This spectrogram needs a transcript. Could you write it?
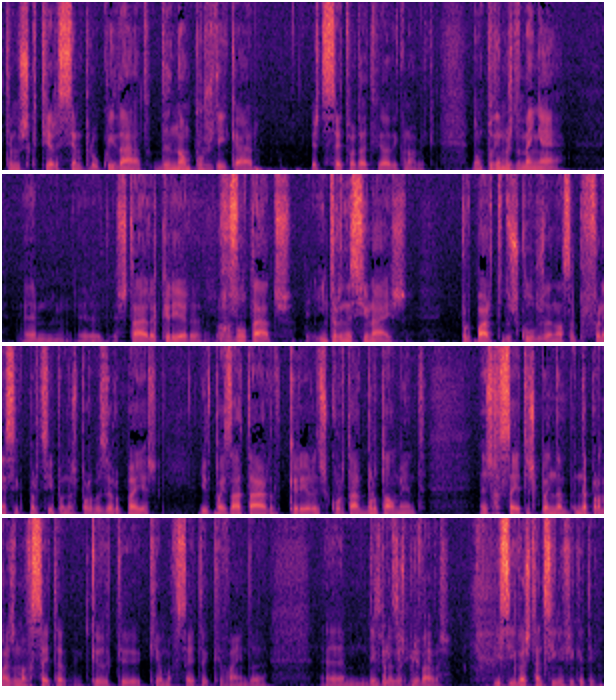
Temos que ter sempre o cuidado de não prejudicar este setor da atividade económica. Não podemos de manhã um, eh, estar a querer resultados internacionais por parte dos clubes da nossa preferência que participam nas provas europeias e depois à tarde querer descortar brutalmente as receitas, ainda, ainda para mais uma receita que, que, que é uma receita que vem de, um, ehm, de empresas privadas. E bastante significativo.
